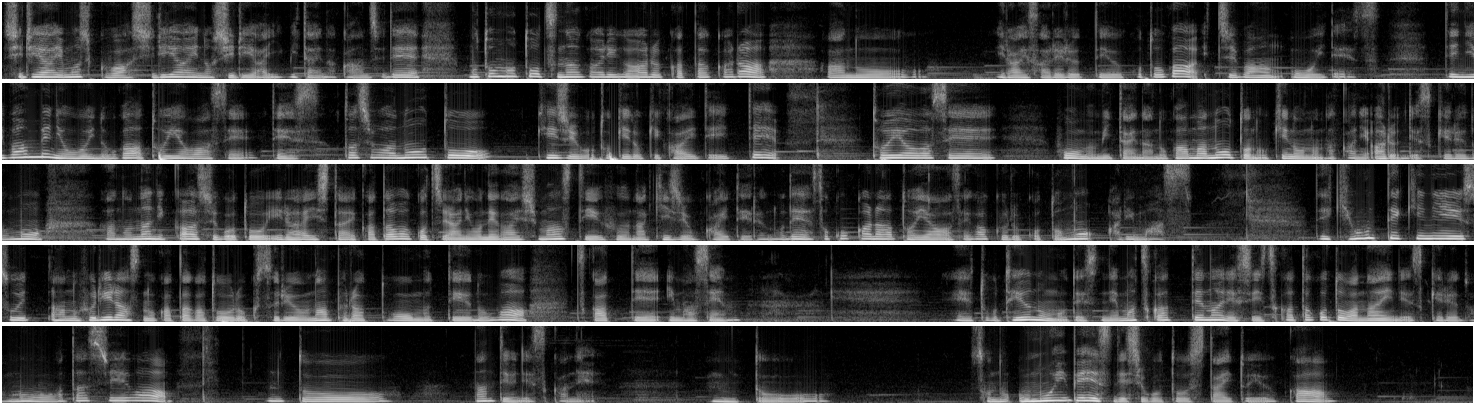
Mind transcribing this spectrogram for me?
知り合いもしくは知り合いの知り合いみたいな感じでもともとつながりがある方からあの依頼されるっていうことが一番多いです。で2番目に多いのが問い合わせです。私はノート記事を時々書いていて問い合わせフォームみたいなのが、まあ、ノートの機能の中にあるんですけれどもあの何か仕事を依頼したい方はこちらにお願いしますっていう風な記事を書いているのでそこから問い合わせが来ることもあります。で基本的にそういあのフリーランスの方が登録するようなプラットフォームっていうのは使っていません。えーと、っていうのもですね、まあ、使ってないですし使ったことはないんですけれども私はうんと何て言うんですかねうんとその思いベースで仕事をしたいというか、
